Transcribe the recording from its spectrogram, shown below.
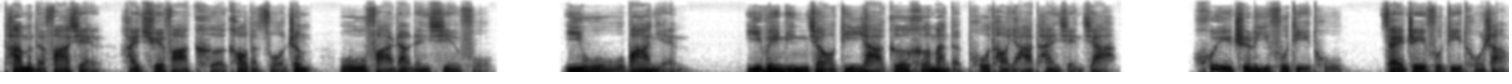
他们的发现还缺乏可靠的佐证，无法让人信服。一五五八年，一位名叫迪亚格·赫曼的葡萄牙探险家绘制了一幅地图，在这幅地图上，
